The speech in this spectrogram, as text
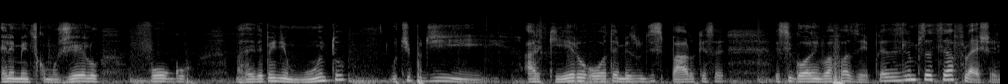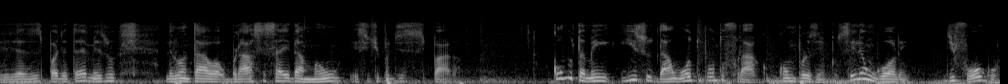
elementos como gelo, fogo, mas aí depende muito o tipo de arqueiro ou até mesmo disparo que essa, esse golem vai fazer. Porque às vezes ele não precisa ser a flecha, ele às vezes pode até mesmo levantar o braço e sair da mão esse tipo de disparo. Como também isso dá um outro ponto fraco, como por exemplo, se ele é um golem de fogo,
